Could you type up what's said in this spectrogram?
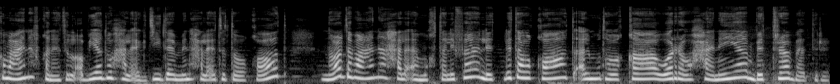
بحضراتكم معانا في قناة الأبيض وحلقة جديدة من حلقات التوقعات. النهارده معانا حلقة مختلفة لتوقعات المتوقعة والروحانية بترا بدر.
